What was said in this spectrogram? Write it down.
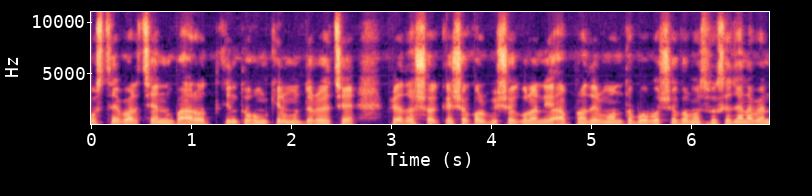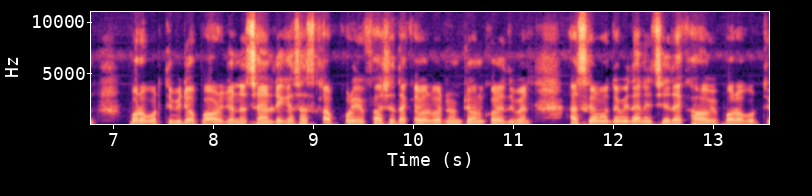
বুঝতে পারছেন, ভারত কিন্তু হুমকির মধ্যে রয়েছে। প্রিয় দর্শক, এ সকল বিষয়গুলো নিয়ে আপনাদের মন্তব্য অবশ্যই কমেন্টস বক্সে জানাবেন। পরবর্তী ভিডিও পাওয়ার জন্য চ্যানেলটিকে সাবস্ক্রাইব করে পাশে থাকা বেল অন করে দিবেন। আজকের মতো বিদায় নিচ্ছি, দেখা হবে পরবর্তী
